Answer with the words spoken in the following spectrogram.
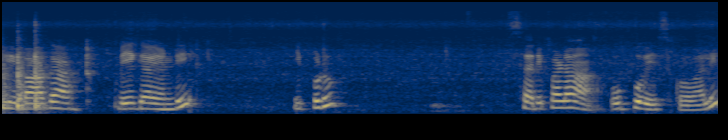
ఇవి బాగా వేగాయండి. ఇప్పుడు సరిపడా ఉప్పు వేసుకోవాలి.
